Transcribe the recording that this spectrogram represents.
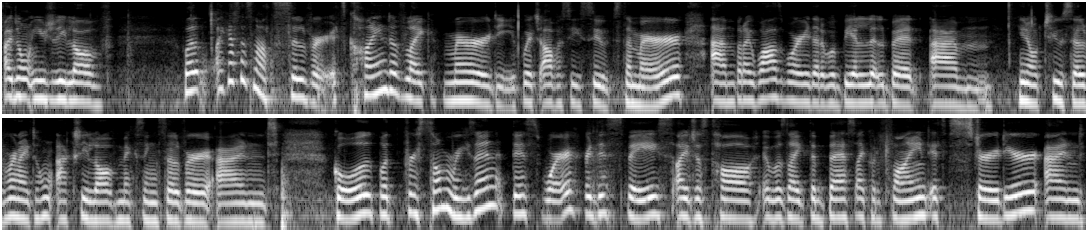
I don't usually love well, I guess it's not silver. It's kind of like mirror-y, which obviously suits the mirror. Um, but I was worried that it would be a little bit, um, you know, too silver. And I don't actually love mixing silver and gold. But for some reason, this worked. For this space, I just thought it was like the best I could find. It's sturdier. And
